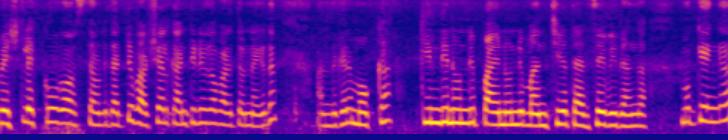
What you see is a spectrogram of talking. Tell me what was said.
పెస్ట్లు ఎక్కువగా వస్తూ ఉంటాయి దట్టి వర్షాలు కంటిన్యూగా పడుతున్నాయి కదా. అందుకని మొక్క కింది నుండి పైనుండి మంచిగా తడిసే విధంగా. ముఖ్యంగా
